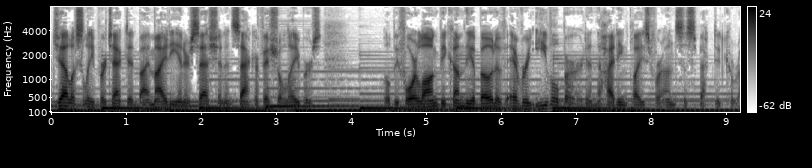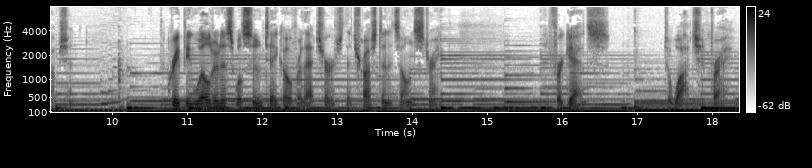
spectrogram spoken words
jealously protected by mighty intercession and sacrificial labors will before long become the abode of every evil bird and the hiding place for unsuspected corruption. The creeping wilderness will soon take over that church that trusts in its own strength and forgets to watch and pray.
